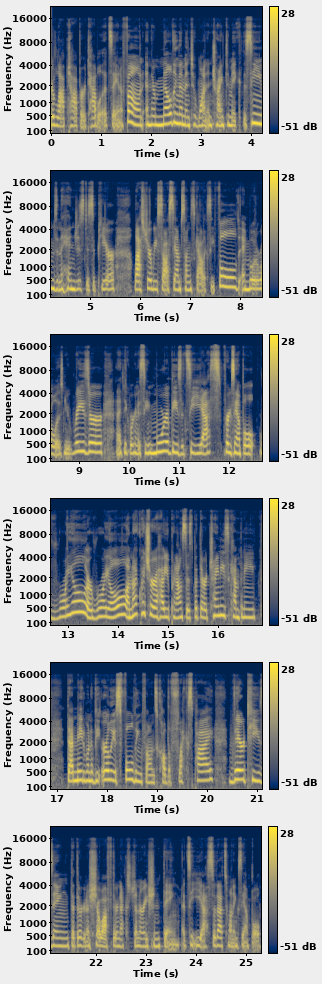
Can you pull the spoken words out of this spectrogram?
your laptop or tablet, let's say, and a phone, and they're melding them into one and trying to make the seams and the hinges disappear. Last year, we saw Samsung's Galaxy Fold and Motorola's new Razr, and I think we're going to see more of these at CES. For example, Royal or Royal, I'm not quite sure how you pronounce this, but they're a Chinese company that made one of the earliest folding phones called the FlexPai. They're teasing that they're going to show off their next generation thing at CES. So that's one example.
